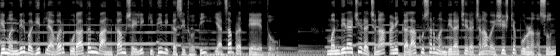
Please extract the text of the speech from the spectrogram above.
हे मंदिर बघितल्यावर पुरातन बांधकाम शैली किती विकसित होती याचा प्रत्यय येतो. मंदिराची रचना आणि कलाकुसर मंदिराची रचना वैशिष्ट्यपूर्ण असून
